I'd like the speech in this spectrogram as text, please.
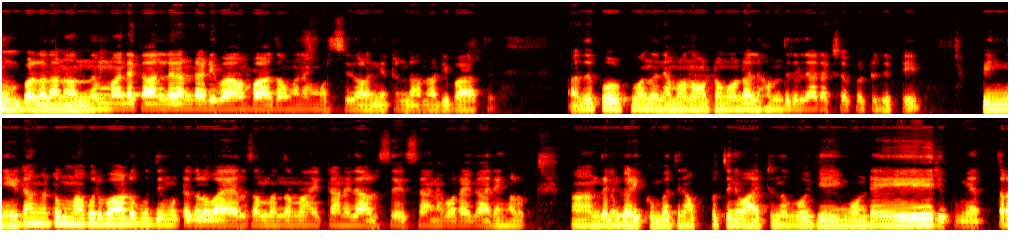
മുമ്പുള്ളതാണ്. അന്ന് ഉമ്മാന്റെ കാലിന്റെ രണ്ട് അടിഭാഗം പാദം അങ്ങനെ മുറിച്ച് കളഞ്ഞിട്ടുണ്ടായിരുന്നു അടിഭാഗത്ത് അത് പൊഴുപ്പ് വന്നു. നമ്മളെ നോട്ടം കൊണ്ട് അലഹമില്ല രക്ഷപ്പെട്ട് കിട്ടി. പിന്നീട് അങ്ങോട്ട് ഉമ്മാക്ക് ഒരുപാട് ബുദ്ധിമുട്ടുകൾ വയറ് സംബന്ധമായിട്ടാണെങ്കിലും അൾസേഴ്സ് അങ്ങനെ കുറേ കാര്യങ്ങളും എന്തെങ്കിലും കഴിക്കുമ്പോഴത്തേനും അപ്പത്തിന് വയറ്റുന്ന പോകുകയും കൊണ്ടേയിരിക്കും. എത്ര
